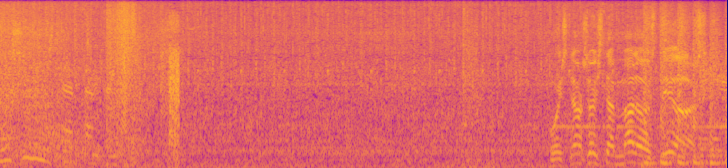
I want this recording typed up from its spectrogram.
No suelen estar tan. Pues no sois tan malos, tíos.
